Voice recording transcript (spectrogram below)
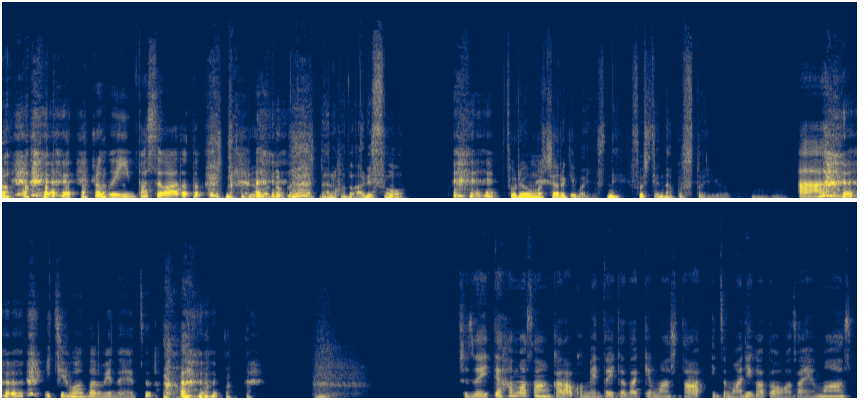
ログインパスワードとか。なるほど。なるほど。ありそう。それを持ち歩けばいいんですね。そしてなくすという。うんああ、一番ダメなやつだ。続いて、浜さんからコメントいただきました。いつもありがとうございます。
